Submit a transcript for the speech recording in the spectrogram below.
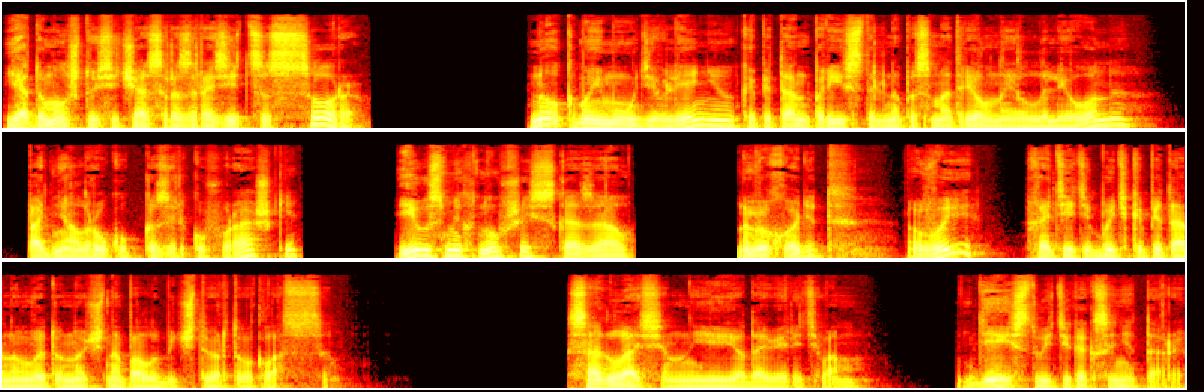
Я думал, что сейчас разразится ссора. Но, к моему удивлению, капитан пристально посмотрел на Иллалиона, поднял руку к козырьку фуражки и, усмехнувшись, сказал, «Выходит, вы хотите быть капитаном в эту ночь на палубе четвертого класса?» «Согласен ее доверить вам. Действуйте как санитары.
